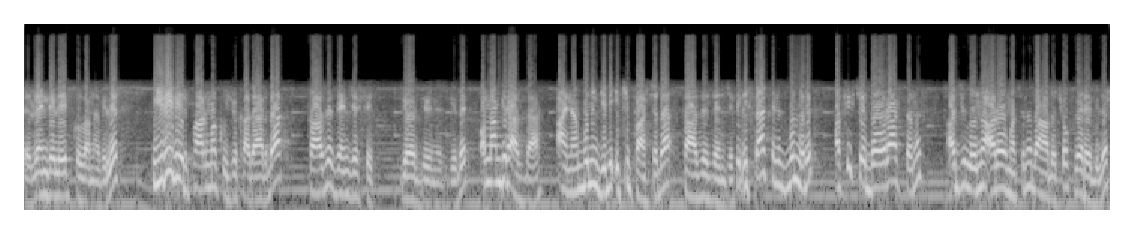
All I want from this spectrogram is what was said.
e, rendeleyip kullanabilir. İri bir parmak ucu kadar da taze zencefil gördüğünüz gibi. Ondan biraz daha aynen bunun gibi iki parça da taze zencefil. İsterseniz bunları hafifçe doğrarsanız acılığını, aromasını daha da çok verebilir.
